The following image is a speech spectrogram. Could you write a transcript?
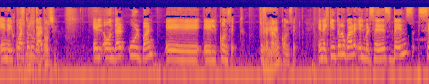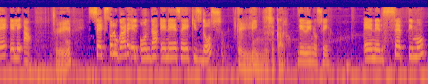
En el cuarto 2014. lugar, el Honda Urban, eh, el Concept, que Sí. sacaron Concept. En el quinto lugar, el Mercedes-Benz CLA. Sí. Sexto lugar, el Honda NSX2. Qué lindo ese carro. Divino, sí. En el séptimo,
